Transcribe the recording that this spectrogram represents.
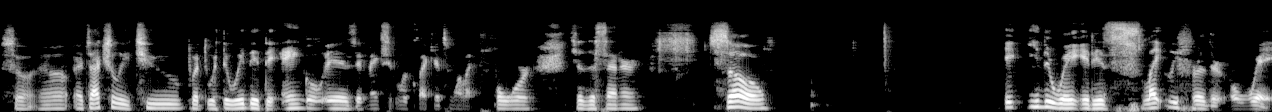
So no, it's actually two, but with the way that the angle is, it makes it look like it's more like four to the center. So it, either way, it is slightly further away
